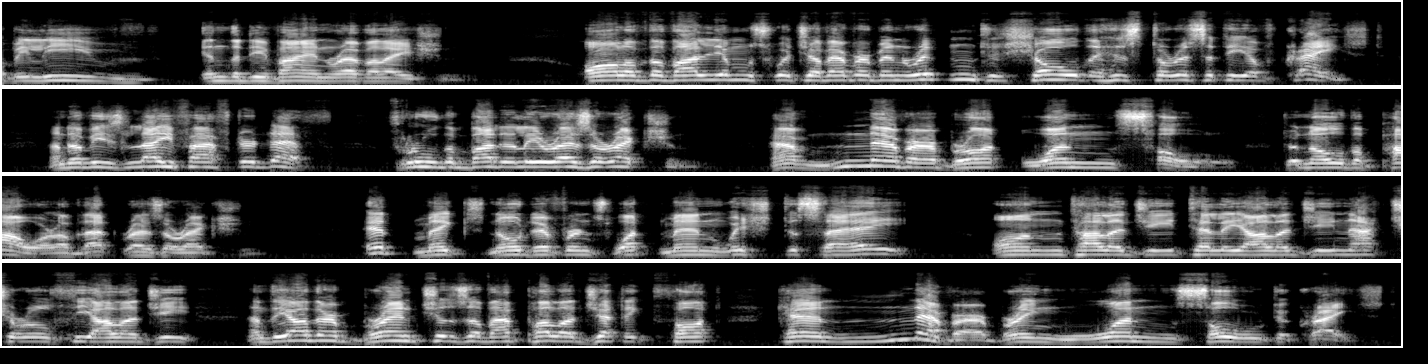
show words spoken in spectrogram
to believe in the divine revelation. All of the volumes which have ever been written to show the historicity of Christ and of his life after death through the bodily resurrection, have never brought one soul to know the power of that resurrection. It makes no difference what men wish to say. Ontology, teleology, natural theology, and the other branches of apologetic thought can never bring one soul to Christ.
